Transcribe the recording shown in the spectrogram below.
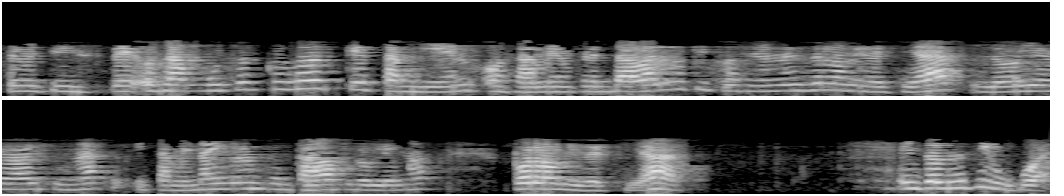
te metiste, o sea, muchas cosas que también, o sea, me enfrentaba a las situaciones de la universidad, luego llegaba al gimnasio y también ahí me enfrentaba a problemas por la universidad. Entonces, igual,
